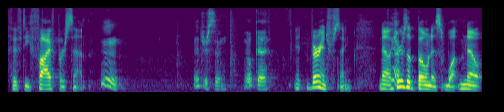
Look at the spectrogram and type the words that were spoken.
55%. Hmm. Interesting. Okay. It- very interesting. Now, here's a bonus one. Now,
